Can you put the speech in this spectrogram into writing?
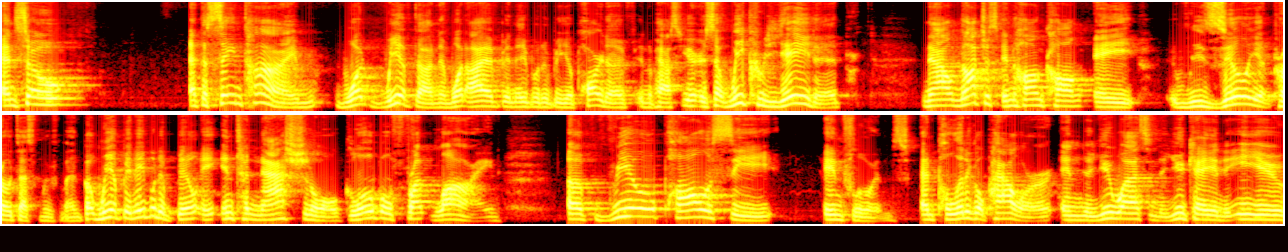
And so at the same time, what we have done and what I have been able to be a part of in the past year is that we created now, not just in Hong Kong, a resilient protest movement, but we have been able to build an international, global front line of real policy influence and political power in the US, in the UK, in the EU,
